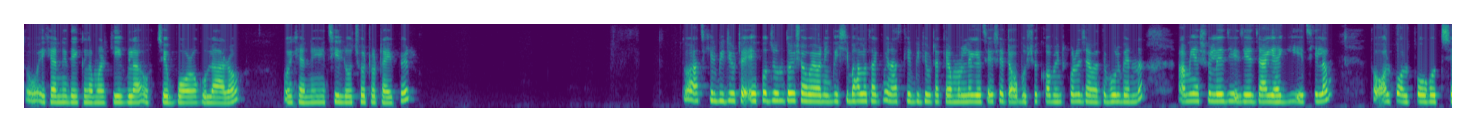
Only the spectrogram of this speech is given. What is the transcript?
তো এখানে দেখলাম আর কি, এগুলা হচ্ছে বড়গুলো আরও ওইখানে ছিল ছোট টাইপের। তো আজকের ভিডিওটা এ পর্যন্তই। সবাই অনেক বেশি ভালো থাকবেন। আজকের ভিডিওটা কেমন লেগেছে সেটা অবশ্যই কমেন্ট করে জানাতে ভুলবেন না। আমি আসলে যে যে জায়গায় গিয়েছিলাম, তো অল্প অল্প হচ্ছে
